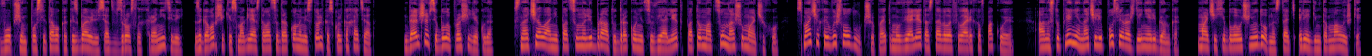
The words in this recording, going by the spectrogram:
В общем, после того, как избавились от взрослых хранителей, заговорщики смогли оставаться драконами столько, сколько хотят. Дальше все было проще некуда. Сначала они подсунули брату драконицу Виолет, потом отцу нашу мачеху. С мачехой вышло лучше, поэтому Виолет оставила Филариха в покое. А наступление начали после рождения ребенка. Мачехе было очень удобно стать регентом малышки.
